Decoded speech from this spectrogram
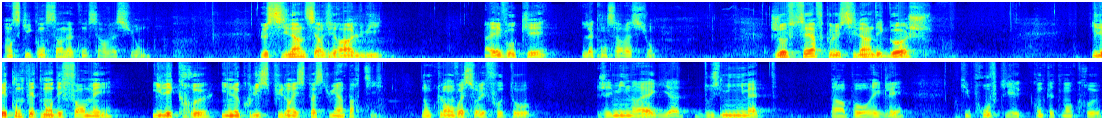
En ce qui concerne la conservation, le cylindre servira, lui, à évoquer la conservation. J'observe que le cylindre est gauche, il est complètement déformé, il est creux, il ne coulisse plus dans l'espace qui lui est imparti. Donc là, on voit sur les photos, j'ai mis une règle, il y a 12 mm par rapport au réglé, qui prouve qu'il est complètement creux.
